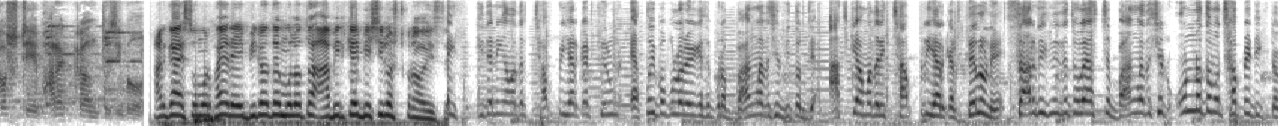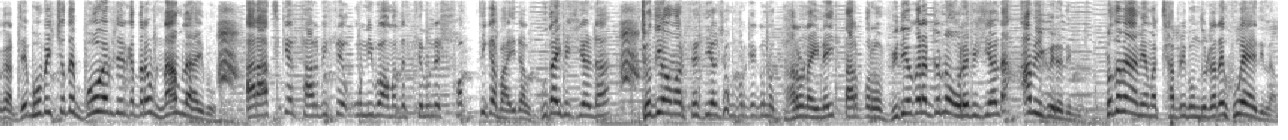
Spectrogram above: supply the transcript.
কষ্টে ভারাক্রান্ত জীবন। আর গাইস ওমর ভাইয়ের এই ভিডিওতে মূলত আবিরকে বেশি রোস্ট করা হয়েছে। ইদানিং আমাদের ছাপরি হেয়ার কাট সেলুন এতই পপুলার হয়ে গেছে পুরো বাংলাদেশের ভিতর যে আজকে আমাদের এই ছাপরি হেয়ার কাট সেলুনে সার্ভিস নিতে চলে আসছে বাংলাদেশের অন্যতম ছাপরি টিকটকার যে ভবিষ্যতে বউ ব্যবসায়ীর কাতারেও নাম লেখাইব আর আজকে সার্ভিসে উনিব আমাদের সেলুনের সব থেকে ভাইরাল হুদাই ফেসিয়ালটা যদিও আমার ফেসিয়াল সম্পর্কে কোনো ধারণাই নেই তারপরও ভিডিও করার জন্য ওরে ফেসিয়ালটা আমি করে দিব। প্রথমে আমি আমার ছাপরি বন্ধুটারে হুয়াই দিলাম।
